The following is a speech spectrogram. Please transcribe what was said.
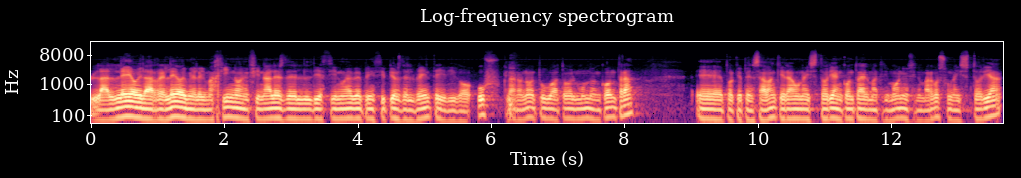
la leo y la releo y me lo imagino en finales del 19, principios del 20 y digo, uff, claro, ¿no? Tuvo a todo el mundo en contra eh, porque pensaban que era una historia en contra del matrimonio. Sin embargo, es una historia,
